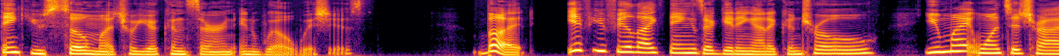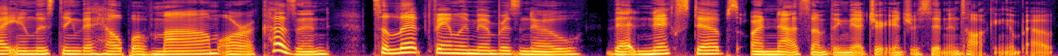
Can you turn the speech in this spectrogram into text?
Thank you so much for your concern and well wishes. But if you feel like things are getting out of control, you might want to try enlisting the help of mom or a cousin to let family members know that next steps are not something that you're interested in talking about.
